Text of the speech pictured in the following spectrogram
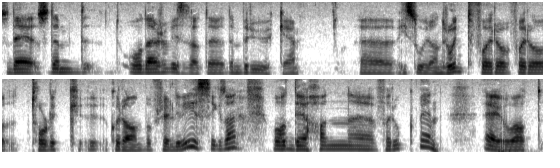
så det, så de, og der så viser det seg at de, de bruker uh, historiene rundt for å, for å, tolke Koranen på forskjellig vis. ikke sant? Og det han uh, Farouk mener, er jo at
